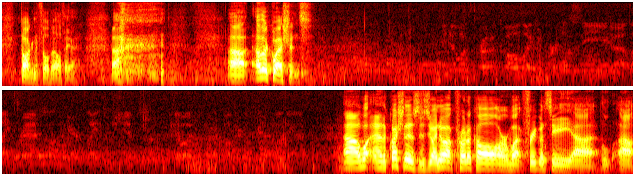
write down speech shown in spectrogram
Talking to Philadelphia. Uh, uh, other questions? Do you know what protocol, like emergency uh, light rafts on the airplanes or ships, do you know what protocol they're they're Uh, what, uh, the question is, is do I know what protocol or what frequency uh, uh,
